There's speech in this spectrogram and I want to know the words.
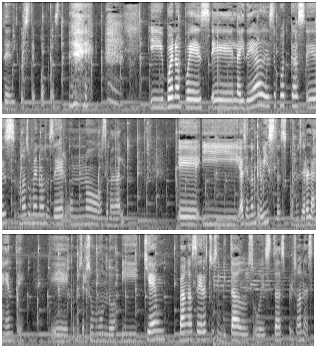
te dedico este podcast. y bueno, pues eh, la idea de este podcast es más o menos hacer uno semanal eh, y haciendo entrevistas, conocer a la gente, eh, conocer su mundo y quién van a ser estos invitados o estas personas.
